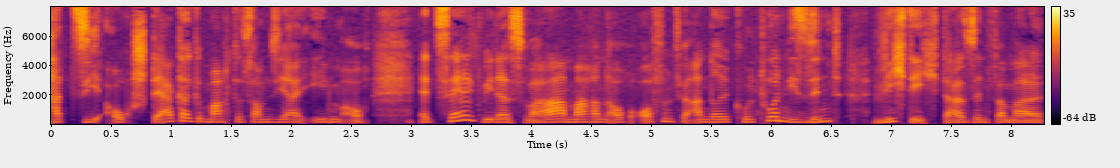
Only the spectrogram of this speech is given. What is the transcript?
hat sie auch stärker gemacht. Das haben Sie ja eben auch erzählt, wie das war, machen auch offen für andere Kulturen. Die sind wichtig. Da sind wir mal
